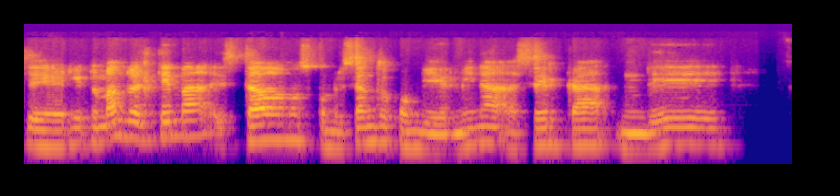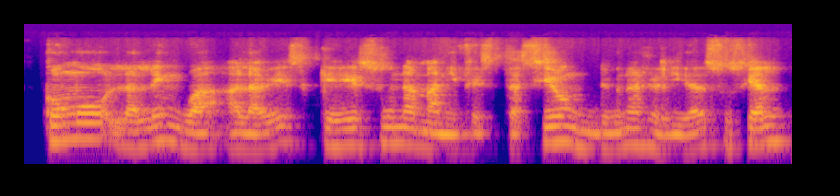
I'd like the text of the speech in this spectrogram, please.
retomando el tema, estábamos conversando con Guillermina acerca de cómo la lengua, a la vez que es una manifestación de una realidad social,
